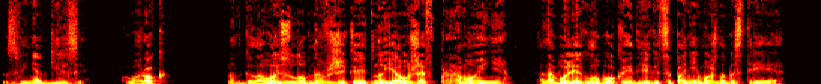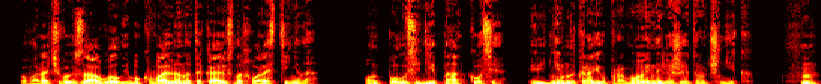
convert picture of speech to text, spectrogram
звенят гильзы. Кувырок. Над головой злобно вжикает, но я уже в промоине. Она более глубокая, и двигаться по ней можно быстрее. Поворачиваю за угол и буквально натыкаюсь на Хворостинина. Он полусидит на откосе. Перед ним на краю промоины лежит ручник. Хм,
